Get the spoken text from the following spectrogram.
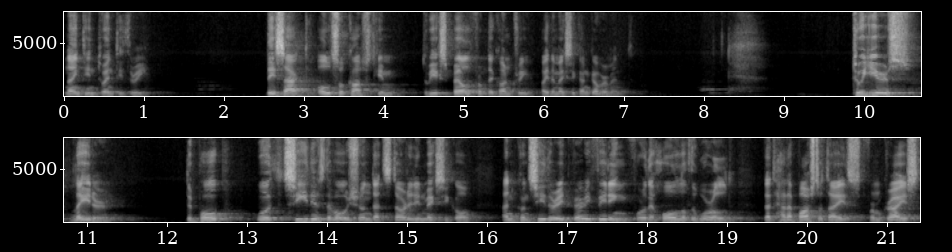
1923. This act also caused him to be expelled from the country by the Mexican government. Two years later, the Pope would see this devotion that started in Mexico and consider it very fitting for the whole of the world that had apostatized from Christ,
